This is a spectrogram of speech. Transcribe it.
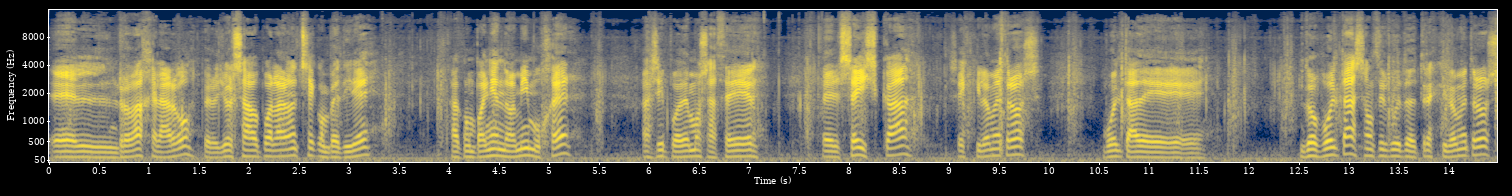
el rodaje largo. Pero yo el sábado por la noche competiré acompañando a mi mujer. Así podemos hacer el 6K, 6 kilómetros, vuelta de dos vueltas a un circuito de 3 kilómetros.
